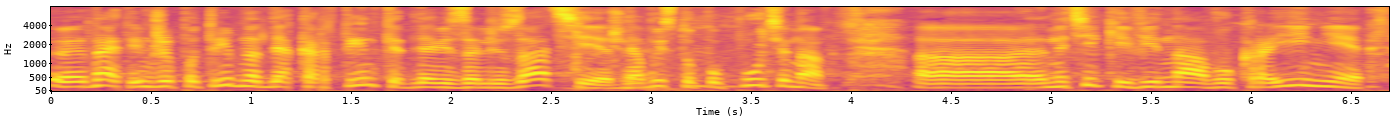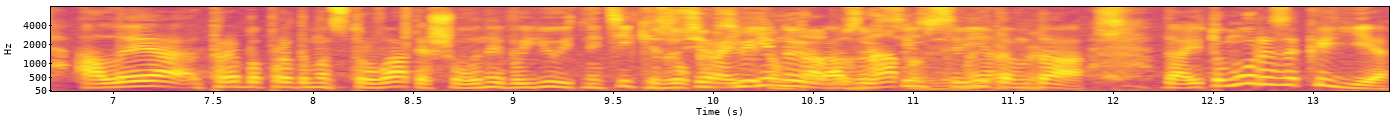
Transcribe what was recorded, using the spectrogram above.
знаєте, їм же потрібно для картинки, для візуалізації, для виступу Путіна не тільки війна в Україні, але треба продемонструвати, що вони воюють не тільки З з, усім світом, Україною, та, а з НАТО, усім світом. Да, да. І тому ризики є.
